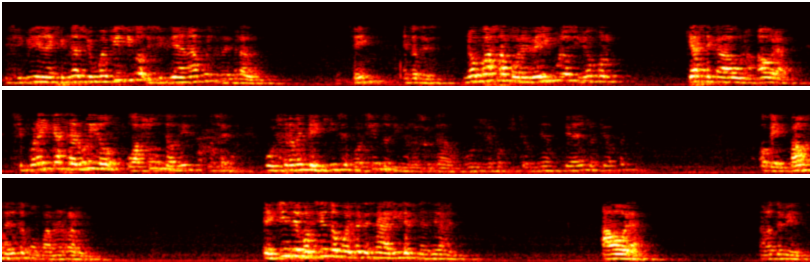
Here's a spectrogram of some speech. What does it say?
disciplina en el gimnasio un buen físico, disciplina en ambos y te Entonces, no pasa por el vehículo, sino por qué hace cada uno. Ahora, si por ahí que hace ruido o asusta o dice, no sé, uy, solamente el 15% tiene resultado. Uy, re poquito, mira, estoy adentro, estoy afuera. Ok, vamos a hacer esto como para no errarlo. El 15% puede ser que sea libre financieramente. Ahora, bien esto.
